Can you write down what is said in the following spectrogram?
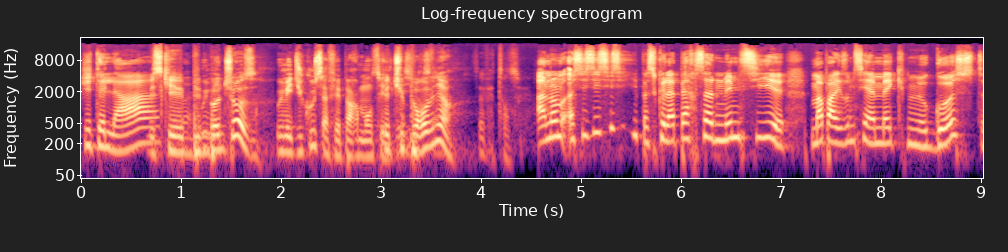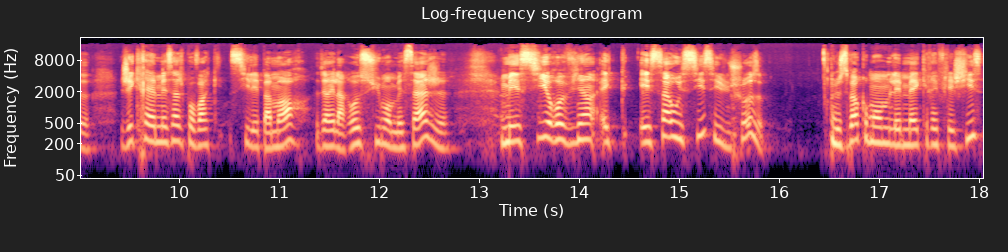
j'étais là. Mais ce qui est une Oui, bonne chose, Oui, mais du coup, ça fait pas remonter. que tu peux revenir. Ça fait attention. Ah non, non, ah, si, si, si, si, parce que la personne, même si, euh, moi par exemple, si un mec me ghost, j'écris un message pour voir s'il est pas mort, c'est-à-dire il a reçu mon message, mais s'il revient, et, et ça aussi c'est une chose, je sais pas comment les mecs réfléchissent,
